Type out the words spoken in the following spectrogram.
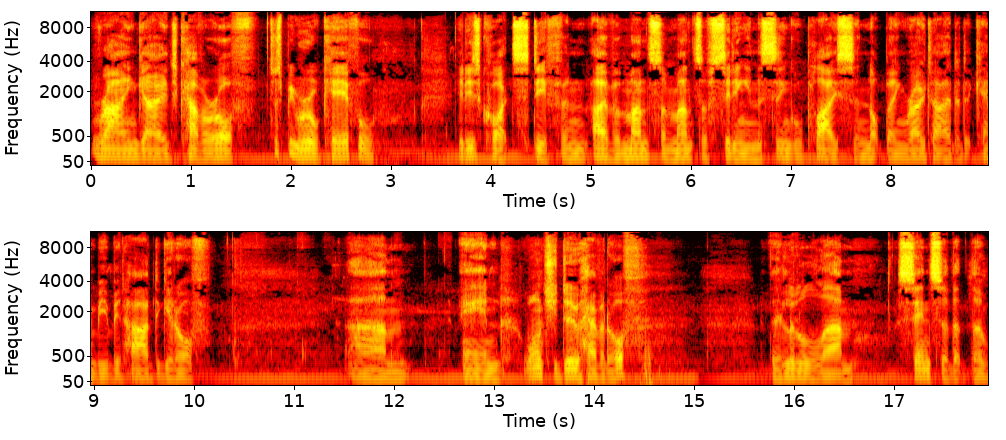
rain gauge cover off, just be real careful. It is quite stiff and over months and months of sitting in the single place and not being rotated, it can be a bit hard to get off. Um, and once you do have it off, the little um, sensor that the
